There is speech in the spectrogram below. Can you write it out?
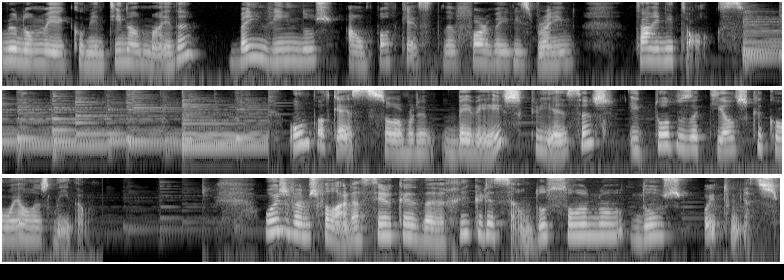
o meu nome é Clementina Almeida. Bem-vindos ao podcast da For Babies Brain Tiny Talks. Um podcast sobre bebês, crianças e todos aqueles que com elas lidam. Hoje vamos falar acerca da regressão do sono dos 8 meses.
